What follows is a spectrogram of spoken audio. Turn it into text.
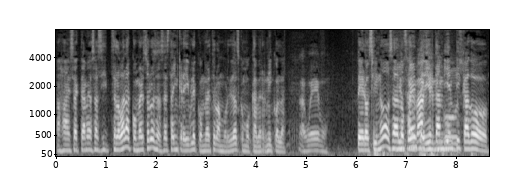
Ajá, exactamente. O sea, si se lo van a comer solos, o sea, está increíble comértelo a mordidas como cavernícola. A huevo. Pero si no, o sea, Bien lo pueden salvaje, pedir también amigos. picado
